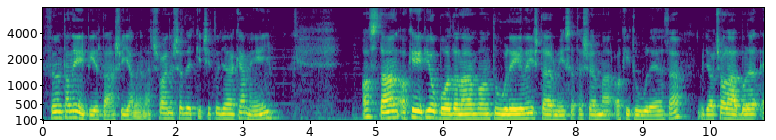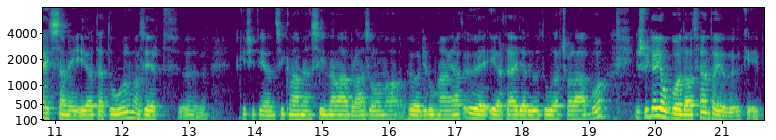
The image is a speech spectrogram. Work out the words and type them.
fönt a népírtási jelenet. Sajnos ez egy kicsit ugye kemény, aztán a kép jobb oldalán van túlélés, természetesen már aki túlélte. Ugye a családból egy személy élte túl, azért kicsit ilyen ciklámen színnel ábrázolom a hölgy ruháját, ő élte egyedül túl a családból, és ugye a jobb oldalt fent a jövőkép.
